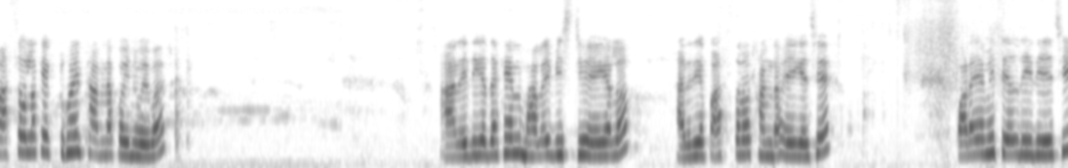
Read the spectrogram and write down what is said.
পাস্তাগুলোকে একটুখানি ঠান্ডা করে নেব এবার। আর এদিকে দেখেন ভালোই বৃষ্টি হয়ে গেল, আর এদিকে পাস্তাটাও ঠান্ডা হয়ে গেছে। কড়াই আমি তেল দিয়ে দিয়েছি,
